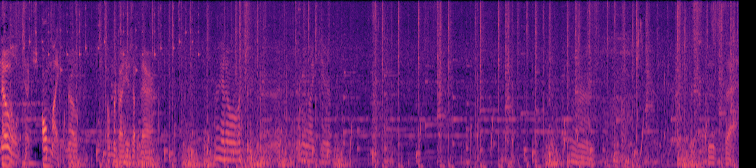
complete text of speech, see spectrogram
No touch. Oh my no. Oh my god, he's up there. I don't. Uh, I don't like you. Hmm. Let's do that.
